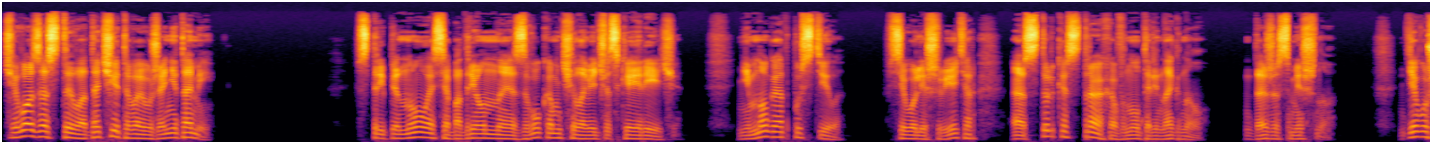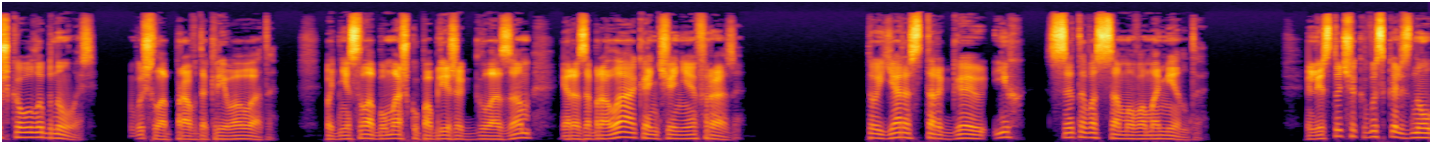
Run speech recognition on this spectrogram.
«Чего застыло? Дочитывай уже, не томи!» Встрепенулась, ободренная звуком человеческой речи. Немного отпустила. Всего лишь ветер, а столько страха внутрь нагнал. Даже смешно. Девушка улыбнулась. Вышла, правда, кривовато. Поднесла бумажку поближе к глазам и разобрала окончание фразы. «То я расторгаю их с этого самого момента». Листочек выскользнул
